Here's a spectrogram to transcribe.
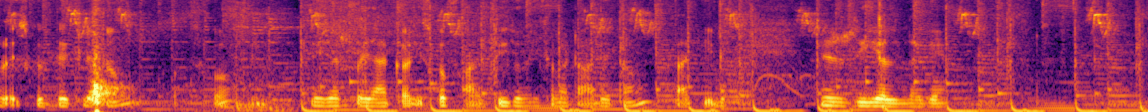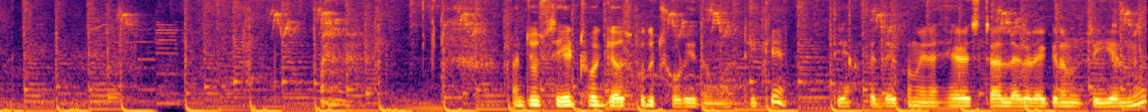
थोड़ा इसको देख लेता हूँ इसको लेजर पर जाकर इसको फालतू जो है हटा देता हूँ, ताकि रियल लगे। जो सेट हो गया, उसको तो छोड़ ही दूँगा, ठीक है? तो यहाँ पे देखो, मेरा हेयर स्टाइल लग रहा है एकदम रियल में,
